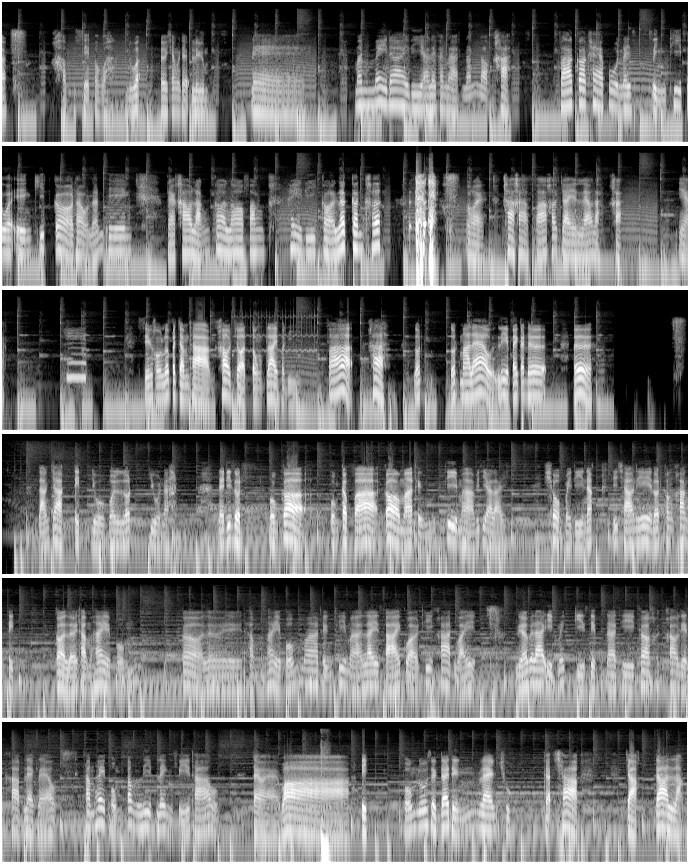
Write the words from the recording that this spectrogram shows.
คำพิเศษปะวะ รู้ว่า เออ ช่างมันเถอะ ลืม แน่มันไม่ได้ดีอะไรขนาดนั้นหรอกค่ะ ฟ้าก็แค่พูดในสิ่งที่ตัวเองคิดก็เท่านั้นเอง แต่คราวหลังก็รอฟังให้ดีก่อนแล้วกันค่ะโอ้ยค่ะค่ะฟ้าเข้าใจแล้วล่ะค่ะ เนี่ยเสียงของรถประจำทางเข้าจอดตรงป้ายพอดี ฟ้า ค่ะ รถ รถมาแล้ว รีบไปกันเถอะเออ หลังจากติดอยู่บนรถอยู่นานในที่สุด ผมก็ผมกับฟ้าก็มาถึงที่มหาวิทยาลัย โชคไม่ดีนักที่เช้านี้รถค่อนข้างติด ก็เลยทำให้ผม ก็เลยทำให้ผมมาถึงที่มหาลัยสายกว่าที่คาดไว้ เหลือเวลาอีกไม่กี่สิบนาทีก็เข้าเรียนคาบแรกแล้วทำให้ผมต้องรีบเร่งฝีเท้า แต่ว่าปิก ผมรู้สึกได้ถึงแรงฉุกกระชาก จากด้านหลัง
